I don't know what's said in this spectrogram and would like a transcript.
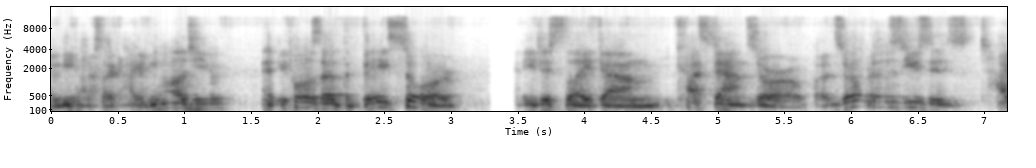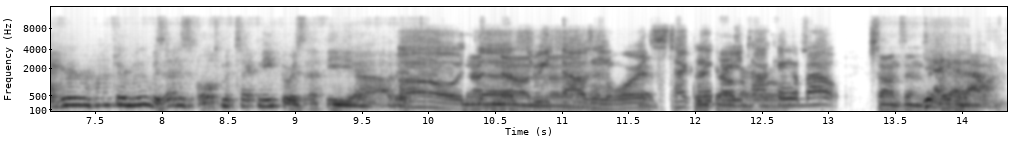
And Mihawk's like, I acknowledge you. And he pulls out the big sword and he just like um, cuts down Zoro. But Zoro does use his Tiger Hunter move. Is that his ultimate technique or is that the uh, other? Oh, No, the no, no, no. 3,000 worlds Yeah, technique are you talking words. about? Something. yeah, yeah, that one.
